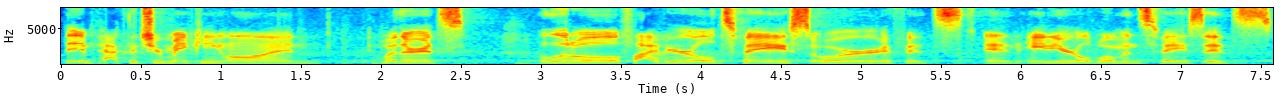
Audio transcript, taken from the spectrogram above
the impact that you're making on whether it's a little five-year-old's face or if it's an 80-year-old woman's face it's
